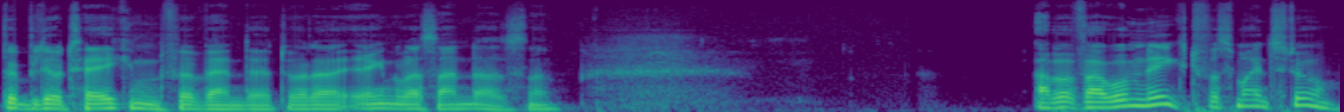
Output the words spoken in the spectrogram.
Bibliotheken verwendet oder irgendwas anderes. Ne? Aber warum nicht? Was meinst du?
